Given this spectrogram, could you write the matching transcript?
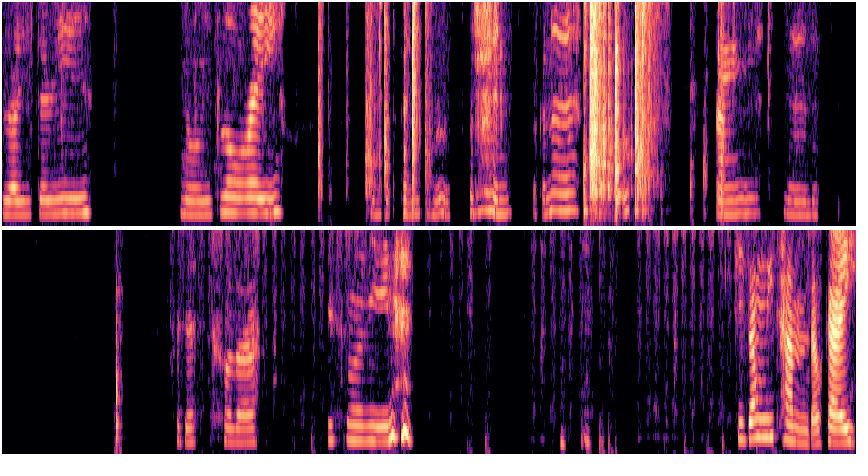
glittery, no glory. And put the pen, put the pen back on there. Oops. And I just color this in. She's only tanned, okay?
